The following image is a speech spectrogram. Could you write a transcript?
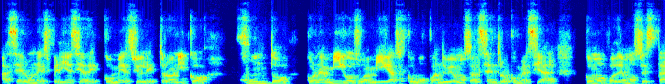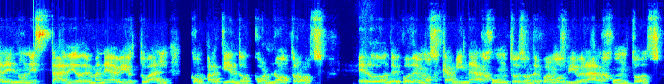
hacer una experiencia de comercio electrónico junto con amigos o amigas como cuando íbamos al centro comercial, cómo podemos estar en un estadio de manera virtual compartiendo con otros pero donde podemos caminar juntos, donde podemos vibrar juntos,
